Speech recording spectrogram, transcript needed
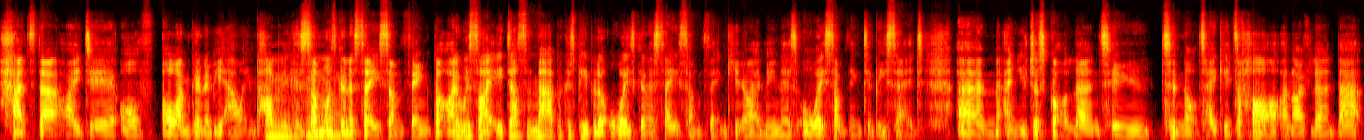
had that idea of, oh, I'm going to be out in public, mm-hmm. and someone's going to say something. But I was like, it doesn't matter because people are always going to say something. You know what I mean? There's always something to be said, um, and you've just got to learn to to not take it to heart. And I've learned that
